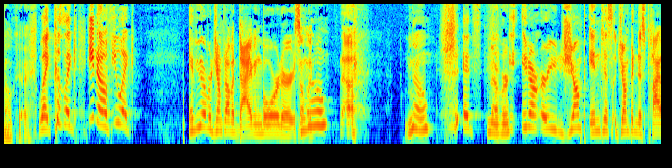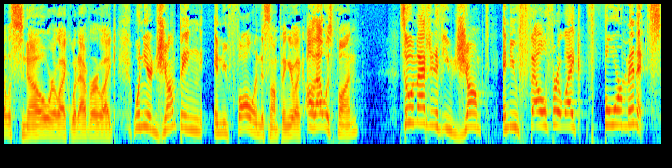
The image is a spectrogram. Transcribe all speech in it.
Okay. Like, cause like you know, if you like, have you ever jumped off a diving board or something? No. Like, uh, No. it's Never. You know, or you jump into jump into this pile of snow or like whatever. Like when you're jumping and you fall into something, you're like, oh, that was fun. So imagine if you jumped and you fell for like four minutes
